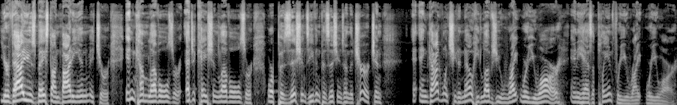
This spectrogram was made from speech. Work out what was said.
your values based on body image or income levels or education levels or, or positions, even positions in the church. And, and God wants you to know He loves you right where you are, and He has a plan for you right where you are.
